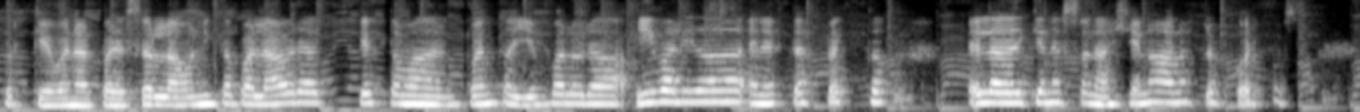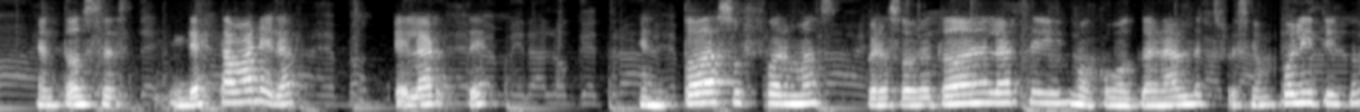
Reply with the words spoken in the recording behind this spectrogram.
porque bueno, al parecer la única palabra que es tomada en cuenta y es valorada y validada en este aspecto es la de quienes son ajenos a nuestros cuerpos. Entonces, de esta manera, el arte en todas sus formas, pero sobre todo en el artismo como canal de expresión político,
